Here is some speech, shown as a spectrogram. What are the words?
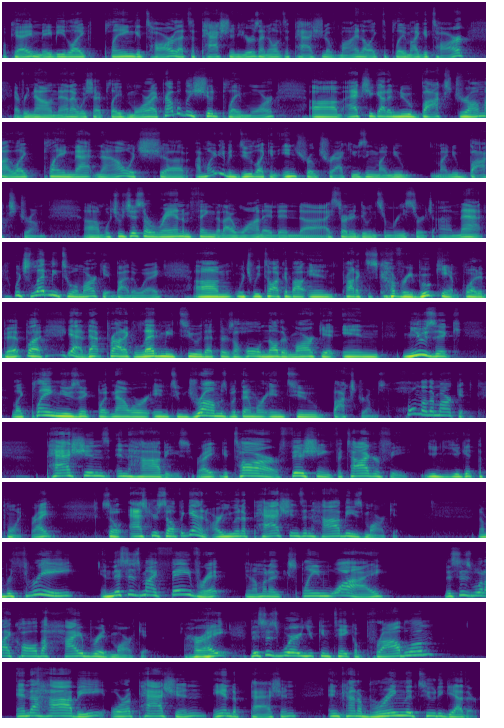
Okay, maybe like playing guitar. That's a passion of yours. I know it's a passion of mine. I like to play my guitar every now and then. I wish I played more. I probably should play more. Um, I actually got a new box drum. I like playing that now, which uh, I might even do like an intro track using my new my new box drum, um, which was just a random thing that I wanted, and uh, I started doing some research on that, which led me to a market, by the way, um, which we talk about in Product Discovery Bootcamp quite a bit. But yeah, that product led me to that. There's a whole nother market in music like playing music, but now we're into drums, but then we're into box drums. Whole nother market. Passions and hobbies, right? Guitar, fishing, photography. You, you get the point, right? So ask yourself again are you in a passions and hobbies market? Number three, and this is my favorite, and I'm going to explain why. This is what I call the hybrid market. All right. This is where you can take a problem and a hobby or a passion and a passion and kind of bring the two together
